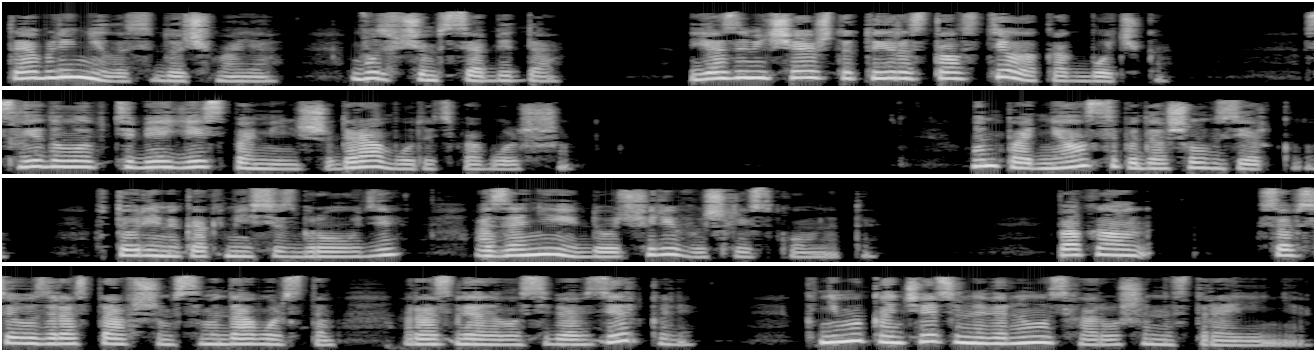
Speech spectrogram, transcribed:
ты обленилась, дочь моя. Вот в чем вся беда. Я замечаю, что ты растолстела, как бочка. Следовало бы тебе есть поменьше, да побольше. Он поднялся и подошел к зеркалу, в то время как миссис Броуди, а за ней и дочери вышли из комнаты. Пока он со все возраставшим самодовольством разглядывал себя в зеркале, к нему окончательно вернулось хорошее настроение.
